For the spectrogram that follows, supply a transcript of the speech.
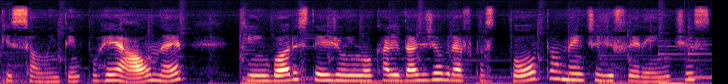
que são em tempo real, né? que, embora estejam em localidades geográficas totalmente diferentes,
